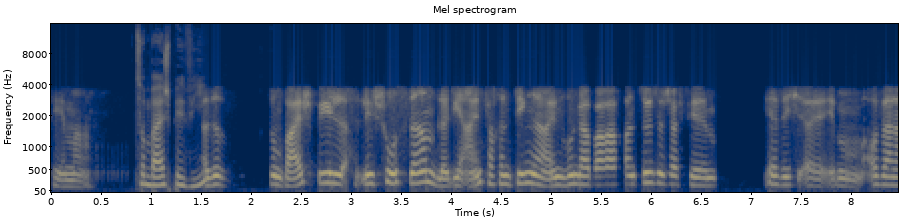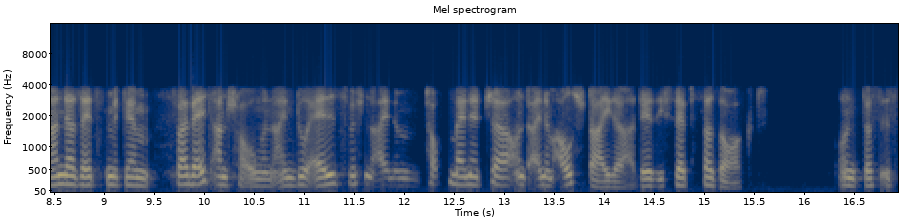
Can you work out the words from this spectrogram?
Thema. Zum Beispiel wie? Also zum Beispiel Les Choses Simples, die einfachen Dinge, ein wunderbarer französischer Film, der sich äh, eben auseinandersetzt mit dem zwei Weltanschauungen, ein Duell zwischen einem Top-Manager und einem Aussteiger, der sich selbst versorgt. Und das ist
